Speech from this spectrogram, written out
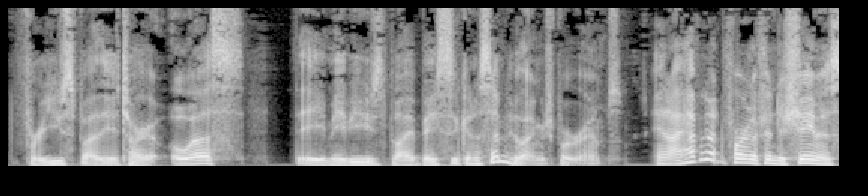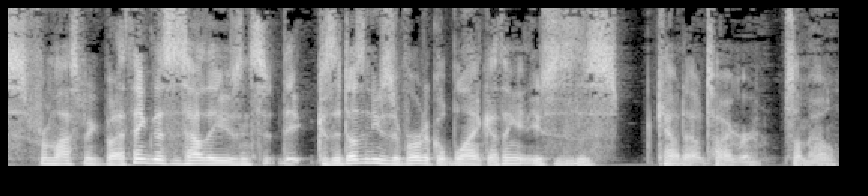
for use by the Atari OS, they may be used by basic and assembly language programs. And I haven't gotten far enough into Shamus from last week, but I think this is how they use because it doesn't use a vertical blank. I think it uses this countdown timer somehow.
